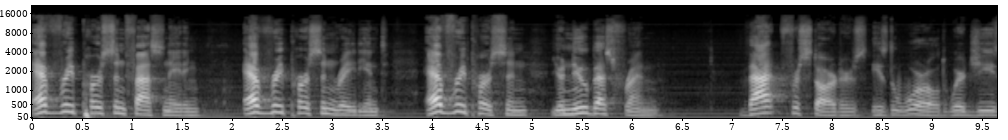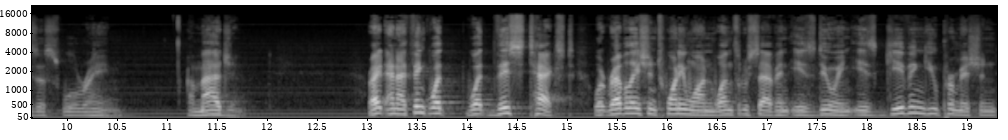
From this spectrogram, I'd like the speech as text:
every person fascinating, every person radiant, every person your new best friend. That, for starters, is the world where Jesus will reign. Imagine. Right? And I think what, what this text, what Revelation 21, 1 through 7, is doing is giving you permission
